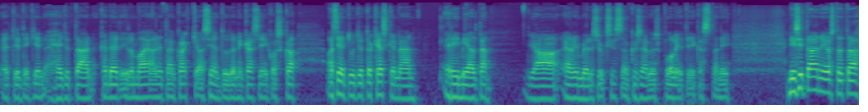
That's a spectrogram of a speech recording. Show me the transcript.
että jotenkin heitetään kädet ilmaan ja annetaan kaikki asiantuntijoiden käsiin, koska asiantuntijat on keskenään eri mieltä ja erimielisyyksissä on kyse myös politiikasta, niin, niin sitä aina jos tätä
